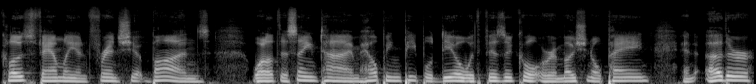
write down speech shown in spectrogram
close family and friendship bonds while at the same time helping people deal with physical or emotional pain and other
